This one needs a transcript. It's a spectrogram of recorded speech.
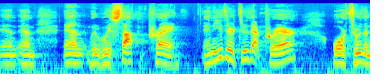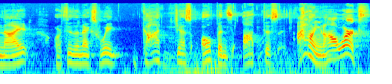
And, and, and we, we stop and pray. And either through that prayer or through the night or through the next week, God just opens up this. I don't even know how it works.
